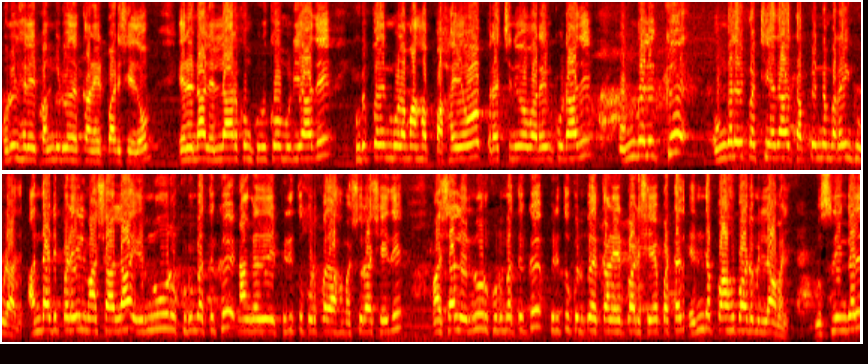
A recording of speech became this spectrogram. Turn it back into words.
பொருள்களை பங்கிடுவதற்கான ஏற்பாடு செய்தோம். ஏனென்றால் எல்லாருக்கும் கொடுக்க முடியாது. கொடுப்பதன் மூலமாக பகையோ பிரச்சனையோ வரையும் கூடாது. உங்களுக்கு உங்களை பற்றி ஏதாவது தப்பெண்ணம் வரையும் கூடாது. அந்த அடிப்படையில் மாஷால்லா இருநூறு குடும்பத்துக்கு நாங்கள் இதை பிரித்து கொடுப்பதாக மஷூரா செய்து மாஷால் இருநூறு குடும்பத்துக்கு பிரித்து கொடுப்பதற்கான ஏற்பாடு செய்யப்பட்டது. எந்த பாகுபாடும் இல்லாமல் முஸ்லிம்கள்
